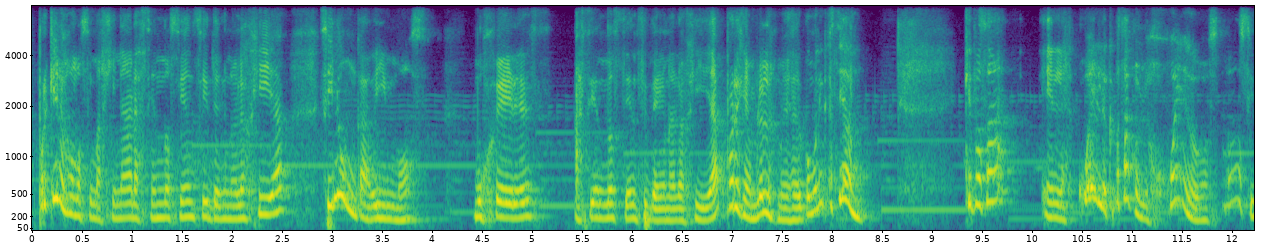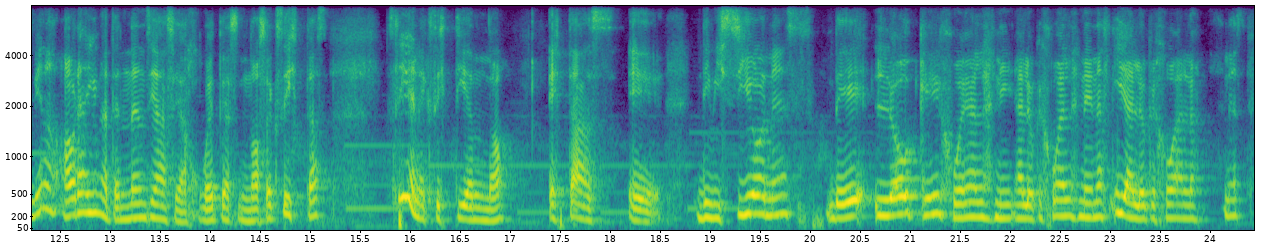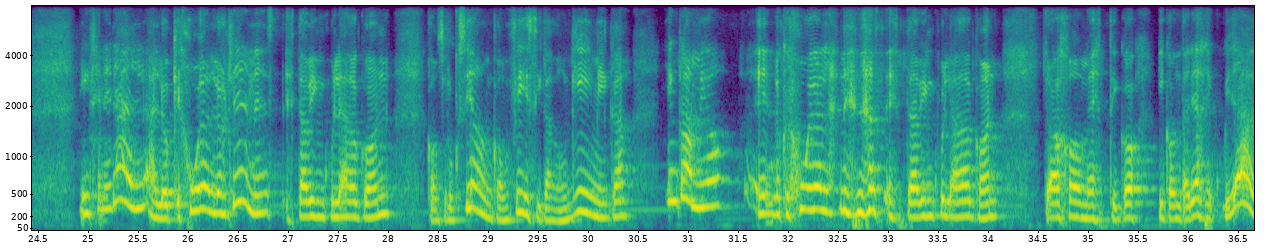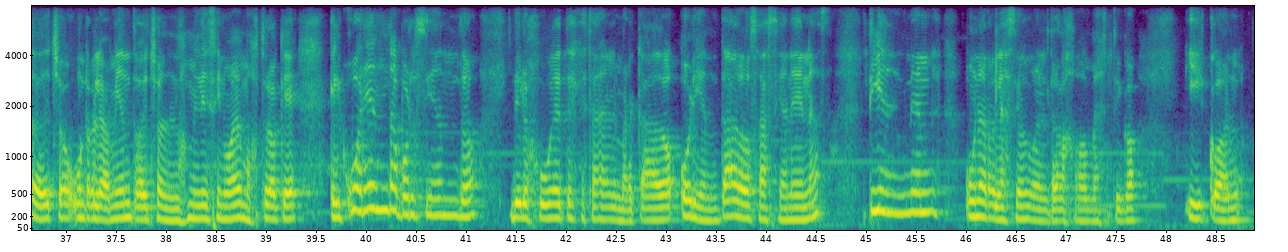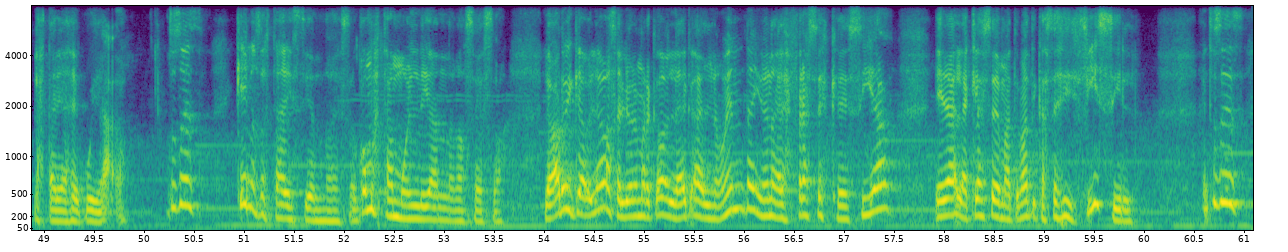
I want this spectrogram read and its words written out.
¿Por qué nos vamos a imaginar haciendo ciencia y tecnología si nunca vimos mujeres haciendo ciencia y tecnología, por ejemplo, en los medios de comunicación? ¿Qué pasa en la escuela, ¿qué pasa con los juegos? ¿no? Si bien ahora hay una tendencia hacia juguetes no sexistas, siguen existiendo estas eh, divisiones de lo que juegan las a lo que juegan las nenas y a lo que juegan los nenes. En general, a lo que juegan los nenes está vinculado con construcción, con física, con química. Y en cambio, en lo que juegan las nenas está vinculado con trabajo doméstico y con tareas de cuidado. De hecho, un relevamiento hecho en el 2019 mostró que el 40% de los juguetes que están en el mercado orientados hacia nenas tienen una relación con el trabajo doméstico y con las tareas de cuidado. Entonces, ¿qué nos está diciendo eso? ¿Cómo está moldeándonos eso? La Barbie que hablaba salió al mercado en la década del 90 y una de las frases que decía era la clase de matemáticas es difícil. Entonces,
